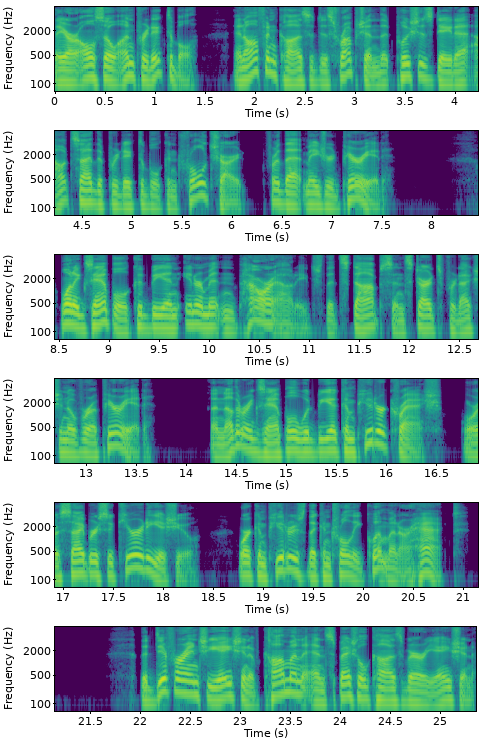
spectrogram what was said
They are also unpredictable and often cause a disruption that pushes data outside the predictable control chart for that measured period. One example could be an intermittent power outage that stops and starts production over a period. Another example would be a computer crash or a cybersecurity issue where computers that control equipment are hacked. The differentiation of common and special cause variation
